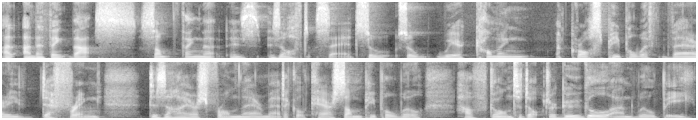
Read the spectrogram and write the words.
and, and I think that's something that is is often said. So so we're coming across people with very differing desires from their medical care. Some people will have gone to Doctor Google and will be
